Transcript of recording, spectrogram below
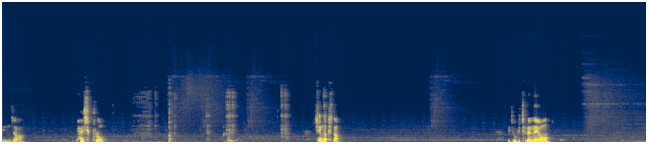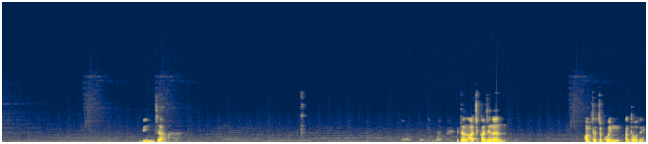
닌자, 80%. 쉔 갑시다. 이제 우리 차례네요. 닌자. 일단 아직까지는 암살자 코인 안 타도 돼.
